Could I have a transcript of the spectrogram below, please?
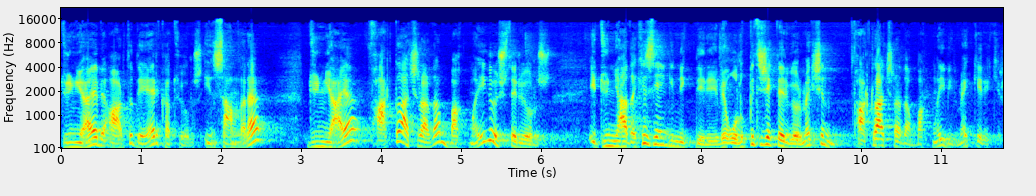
dünyaya bir artı değer katıyoruz. İnsanlara, dünyaya farklı açılardan bakmayı gösteriyoruz. E, dünyadaki zenginlikleri ve olup bitecekleri görmek için farklı açılardan bakmayı bilmek gerekir.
